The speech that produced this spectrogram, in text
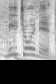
Let me join in.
